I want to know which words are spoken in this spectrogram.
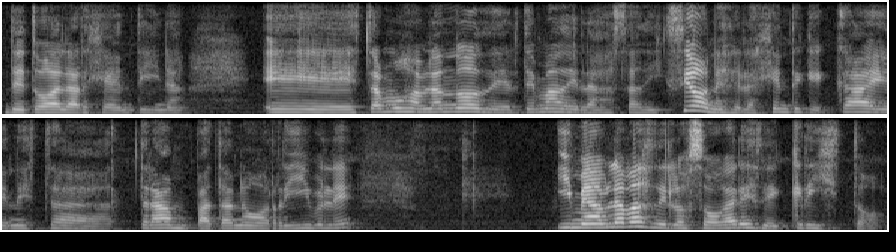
de toda la Argentina. Eh, estamos hablando del tema de las adicciones, de la gente que cae en esta trampa tan horrible. Y me hablabas de los hogares de Cristo.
